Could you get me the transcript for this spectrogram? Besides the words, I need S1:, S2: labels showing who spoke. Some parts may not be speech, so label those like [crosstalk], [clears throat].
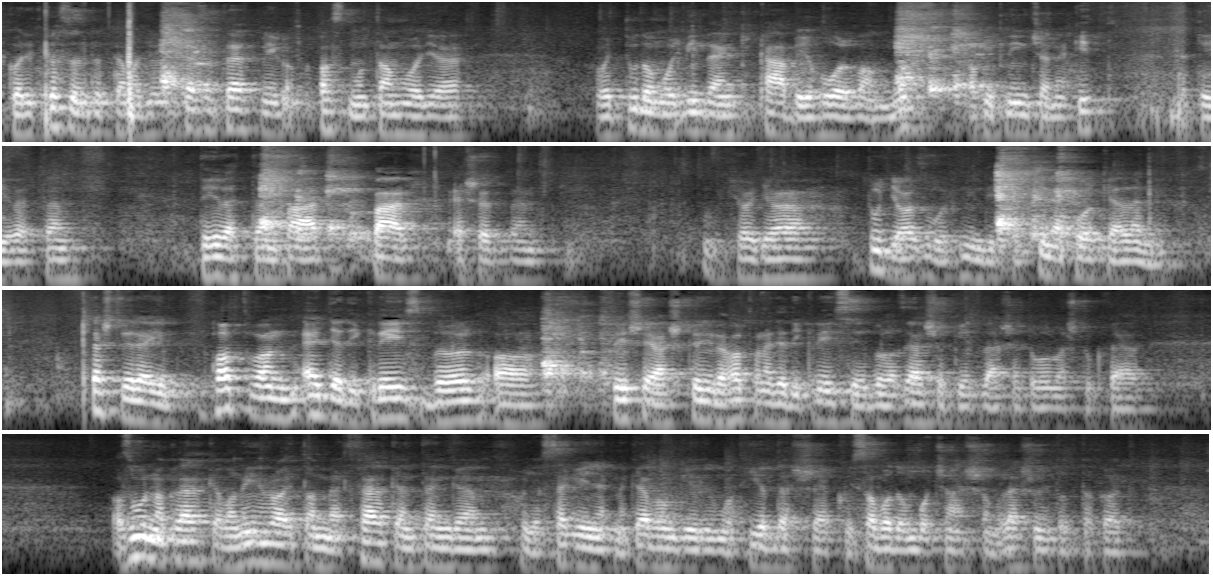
S1: Mikor itt köszöntöttem a gyülekezetet, még azt mondtam, hogy, eh, hogy tudom, hogy mindenki kb. hol van most, akik nincsenek itt, de tévedtem. Tévedtem pár, pár esetben. Úgyhogy uh, tudja az Úr mindig, hogy kinek hol kell lenni. Testvéreim, 61. részből, a Fésejás könyve 61. részéből az első két verset olvastuk fel. Az Úrnak lelke van én rajtam, mert felkent engem, hogy a szegényeknek evangéliumot hirdessek, hogy szabadon bocsássam a lesújtottakat,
